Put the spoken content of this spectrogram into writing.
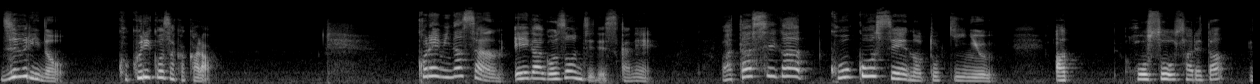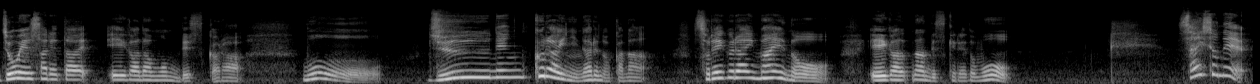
ジブリの国立小坂から。これ皆さん映画ご存知ですかね？私が高校生の時にあ放送された上映された映画だもんですからもう10年くらいになるのかなそれぐらい前の映画なんですけれども最初ね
